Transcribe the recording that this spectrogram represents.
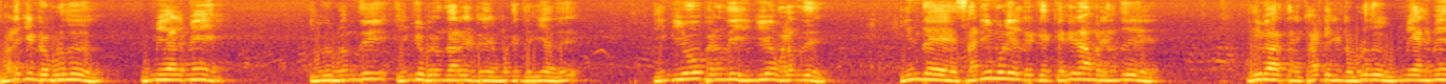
படைக்கின்ற பொழுது உண்மையாலுமே இவர் வந்து எங்கே பிறந்தார் என்று நமக்கு தெரியாது. எங்கேயோ பிறந்து எங்கேயோ வளர்ந்து இந்த சனிமொழியில் இருக்க கரிராமரை வந்து தீபார்த்தனை காட்டுகின்ற பொழுது உண்மையாலுமே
